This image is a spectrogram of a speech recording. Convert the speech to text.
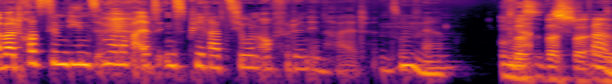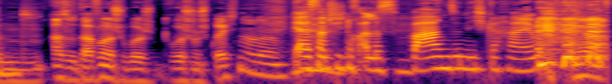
Aber trotzdem dient es immer noch als Inspiration auch für den Inhalt. Insofern. Und was, was spannend. ähm, also darf man darüber, darüber schon sprechen? Oder? Ja, ist natürlich noch alles wahnsinnig geheim. Ja.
